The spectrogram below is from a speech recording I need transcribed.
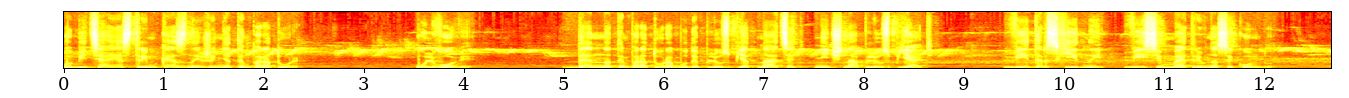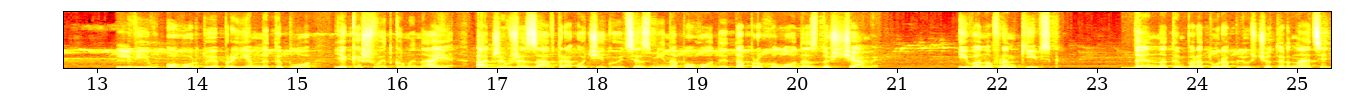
обіцяє стрімке зниження температури. У Львові денна температура буде плюс 15, нічна плюс 5. Вітер східний 8 метрів на секунду. Львів огортує приємне тепло, яке швидко минає, адже вже завтра очікується зміна погоди та прохолода з дощами. Івано-Франківськ. Денна температура плюс 14,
